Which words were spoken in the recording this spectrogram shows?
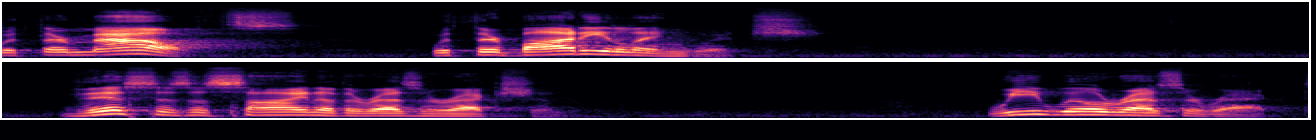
with their mouths, with their body language. This is a sign of the resurrection. We will resurrect.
